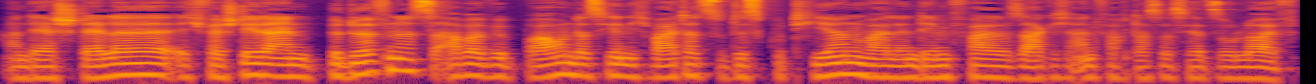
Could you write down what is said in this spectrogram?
an der Stelle, ich verstehe dein Bedürfnis, aber wir brauchen das hier nicht weiter zu diskutieren, weil in dem Fall sage ich einfach, dass es jetzt so läuft.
